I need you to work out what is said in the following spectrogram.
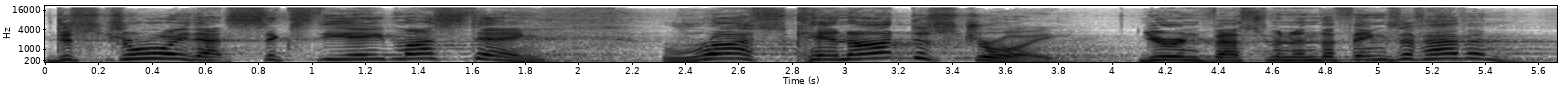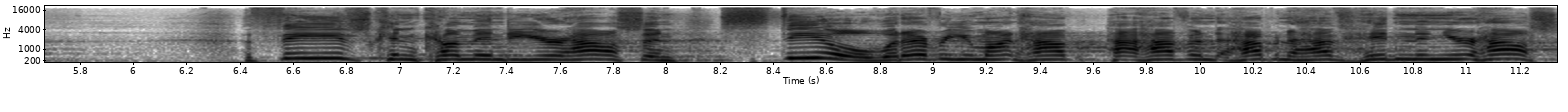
destroy that 68 Mustang. Rust cannot destroy your investment in the things of heaven. Thieves can come into your house and steal whatever you might have, happen, happen to have hidden in your house,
